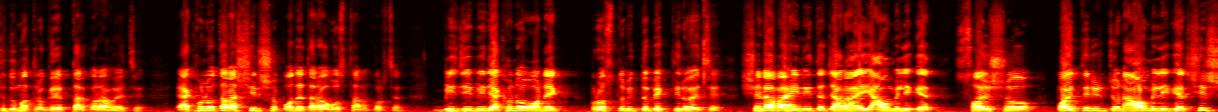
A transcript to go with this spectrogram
শুধুমাত্র গ্রেপ্তার করা হয়েছে। এখনও তারা শীর্ষ পদে তারা অবস্থান করছেন। বিজিবির এখনও অনেক প্রশ্নবিদ্ধ ব্যক্তি রয়েছে। সেনাবাহিনীতে যারা এই আওয়ামী লীগের ছয়শো পঁয়ত্রিশ জন আওয়ামী লীগের শীর্ষ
